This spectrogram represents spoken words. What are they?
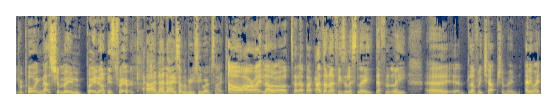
Beeb reporting. That's Shamoon putting it on his Twitter account. uh, no, no, it's on the BBC website. Too. Oh, all right. No, I'll take that back. I don't know if he's a listener. He definitely uh, lovely chap, Shamoon. Anyway,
